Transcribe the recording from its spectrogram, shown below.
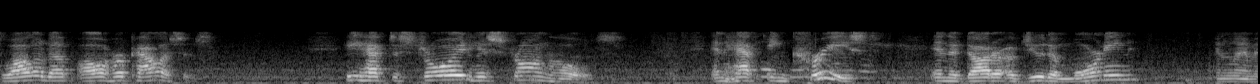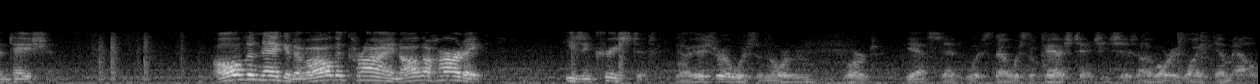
swallowed up all her palaces. He hath destroyed his strongholds, and hath increased in the daughter of Judah mourning and lamentation all the negative, all the crying, all the heartache, he's increased it. Now Israel was the northern part. Yes. That was that was the past tense. He says, "I've already wiped them out,"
